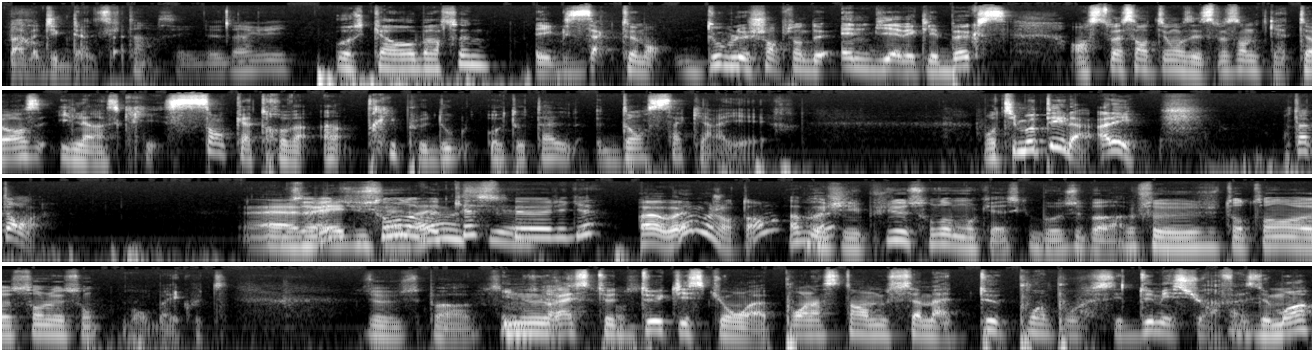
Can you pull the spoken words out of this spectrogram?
Pas Magic Johnson. Putain, c'est une dinguerie. Oscar Robertson? Exactement. Double champion de NBA avec les Bucks en 71 et 74. Il a inscrit 181 triple-doubles au total dans sa carrière. Bon, Timothée, là, allez, on t'attend. là. Euh, Vous avez du son dans votre aussi, casque, euh. euh, les gars? Ah ouais, moi j'entends. Ah bah Ouais. j'ai plus de son dans mon casque. Bon, c'est pas grave, je, je t'entends euh, sans le son. Bon, bah écoute. Pas Il nous reste deux questions. Euh, Pour l'instant, nous sommes à deux points pour ces deux messieurs en face de moi.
